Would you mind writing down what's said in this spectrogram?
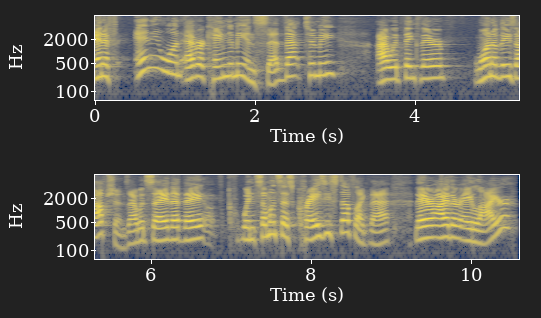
And if anyone ever came to me and said that to me, I would think they're one of these options. I would say that they, when someone says crazy stuff like that, they are either a liar,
